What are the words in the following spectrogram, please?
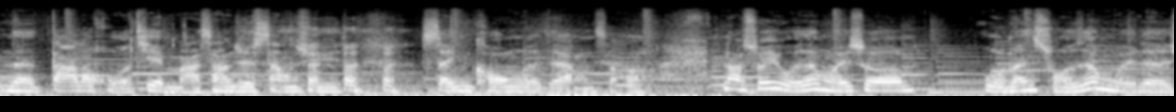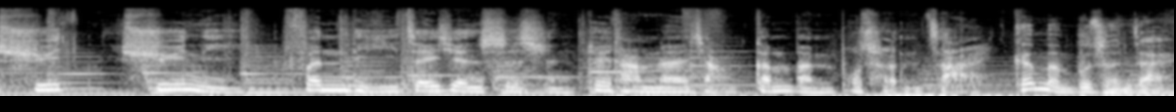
那搭了火箭马上就上去升空了这样子哦。那所以我认为说，我们所认为的虚虚拟分离这件事情，对他们来讲根本不存在。根本不存在。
